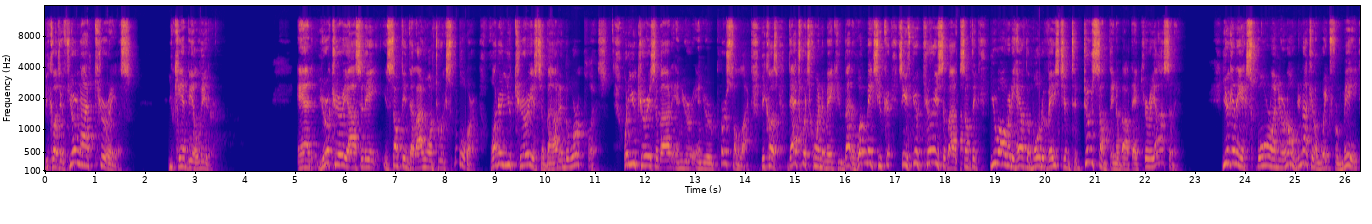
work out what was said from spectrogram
because if you're not curious, you can't be a leader. And your curiosity is something that I want to explore. What are you curious about in the workplace? What are you curious about in your in your personal life? Because that's what's going to make you better. What makes you see if you're curious about something, you already have the motivation to do something about that curiosity. You're going to explore on your own. You're not going to wait for me.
